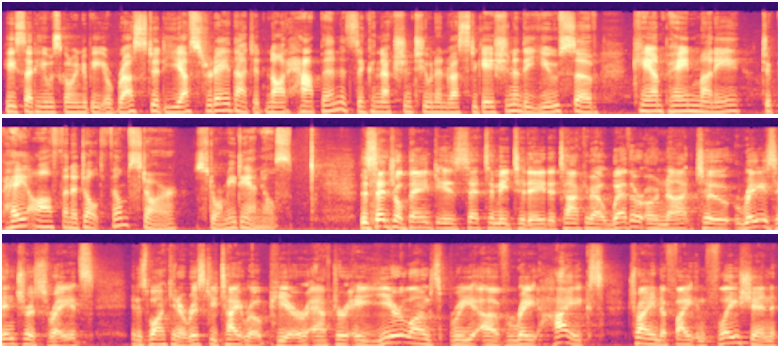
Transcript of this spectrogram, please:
He said he was going to be arrested yesterday. That did not happen. It's in connection to an investigation in the use of campaign money to pay off an adult film star, Stormy Daniels. The central bank is set to meet today to talk about whether or not to raise interest rates. It is walking a risky tightrope here after a year long spree of rate hikes trying to fight inflation.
